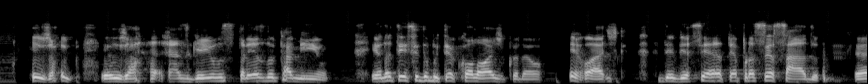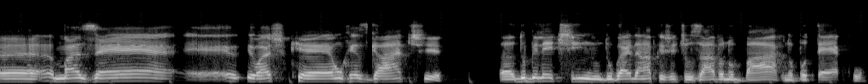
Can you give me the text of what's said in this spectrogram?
eu já, eu já rasguei uns três no caminho. Eu não tenho sido muito ecológico, não. Eu acho que devia ser até processado. É, mas é, é, Eu acho que é um resgate uh, do bilhetinho, do guardanapo que a gente usava no bar, no boteco,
